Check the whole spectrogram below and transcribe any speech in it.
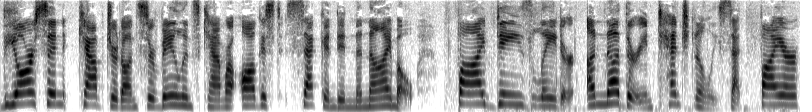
The arson captured on surveillance camera August 2nd in Nanaimo. Five days later, another intentionally set fire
